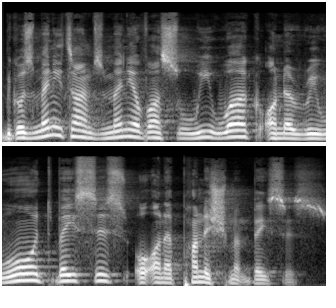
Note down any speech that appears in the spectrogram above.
Because many times, many of us, we work on a reward basis or on a punishment basis.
